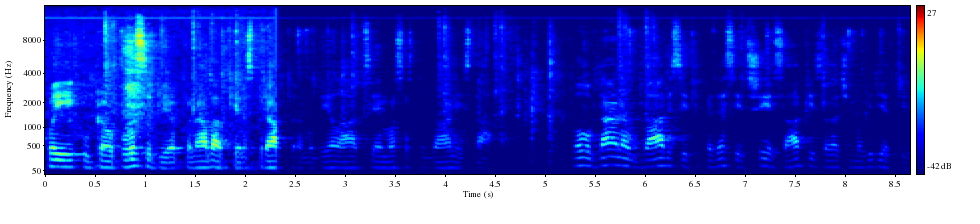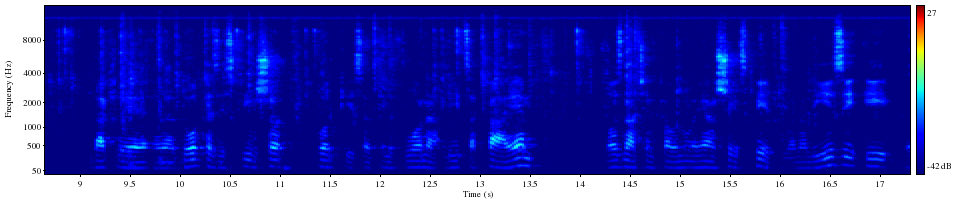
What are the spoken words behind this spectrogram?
koji upravo posjeduje oko nabavke respiratora modela ACM 812A. Ovog dana u 20.56 sati sada ćemo vidjeti dakle, e, dokaze, screenshot, porke sa telefona lica KM, označen kao 0165 u analizi i e,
